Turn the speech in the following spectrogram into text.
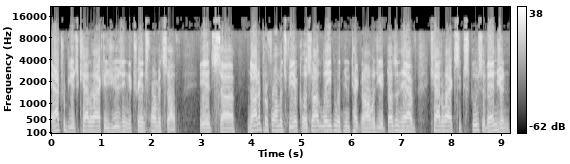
attributes Cadillac is using to transform itself. It's uh, not a performance vehicle. It's not laden with new technology. It doesn't have Cadillac's exclusive engine.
